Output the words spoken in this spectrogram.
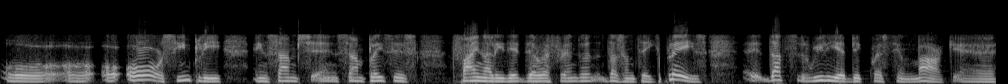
or or, or, or simply in some in some places, finally the, the referendum doesn't take place. Uh, that's really a big question mark. Uh,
